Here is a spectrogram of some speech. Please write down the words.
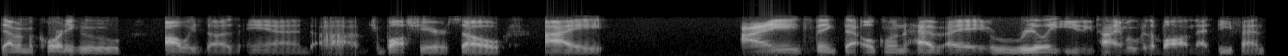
Devin McCourty, who always does, and uh, Jabaal Sheard. So I I think that Oakland have a really easy time moving the ball in that defense.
